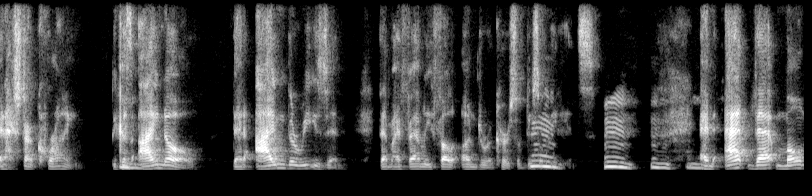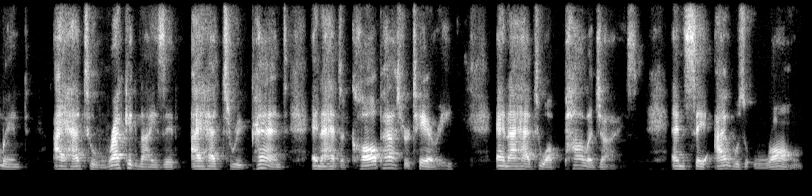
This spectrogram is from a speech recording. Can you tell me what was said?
and I start crying because mm. I know that I'm the reason that my family fell under a curse of mm. disobedience. Mm. Mm. And at that moment, I had to recognize it. I had to repent and I had to call Pastor Terry and I had to apologize and say I was wrong.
